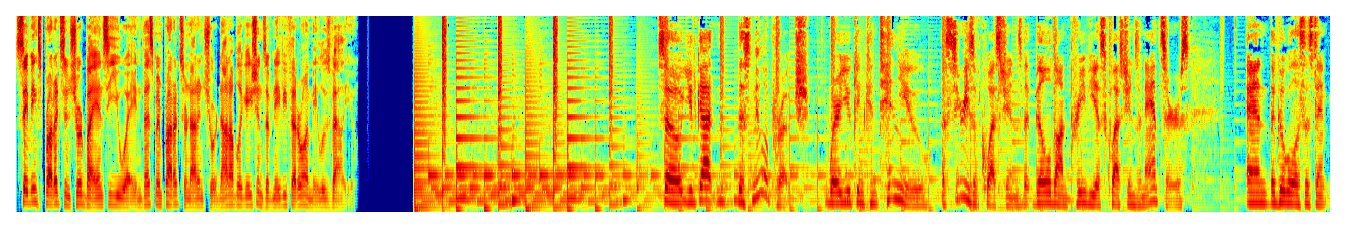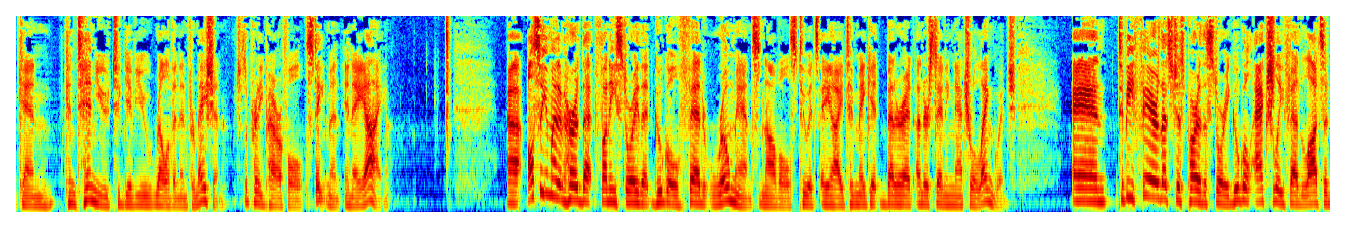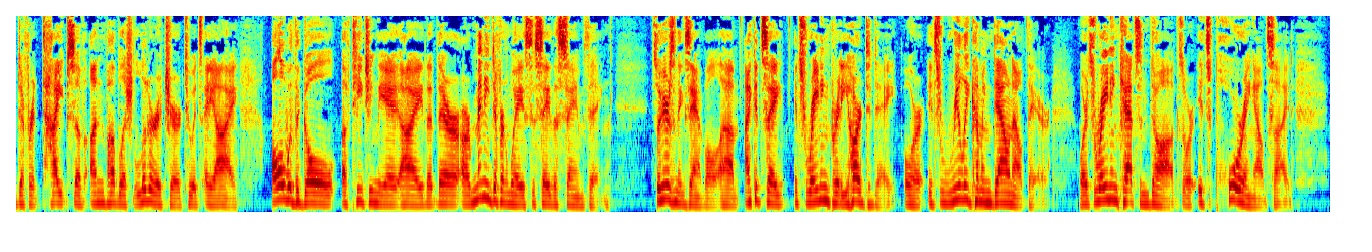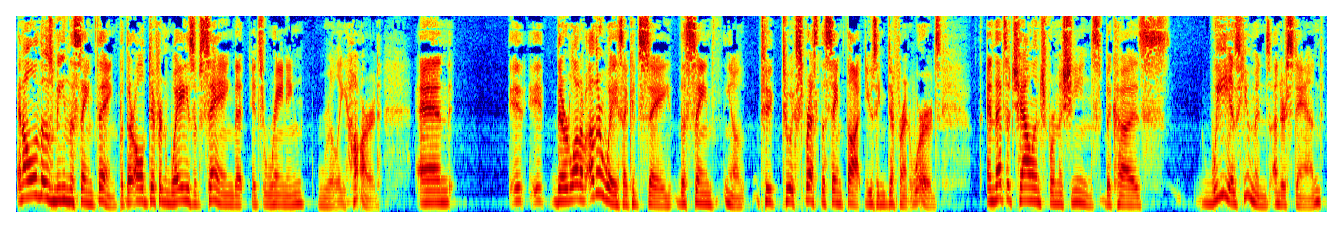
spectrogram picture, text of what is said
Savings products insured by NCUA. Investment products are not insured, not obligations of Navy Federal and may lose value. So you've got this new approach where you can continue a series of questions that build on previous questions and answers. And the Google Assistant can continue to give you relevant information, which is a pretty powerful statement in AI. Uh, also, you might have heard that funny story that Google fed romance novels to its AI to make it better at understanding natural language. And to be fair, that's just part of the story. Google actually fed lots of different types of unpublished literature to its AI, all with the goal of teaching the AI that there are many different ways to say the same thing. So here's an example. Um, I could say, it's raining pretty hard today, or it's really coming down out there or it's raining cats and dogs, or it's pouring outside. And all of those mean the same thing, but they're all different ways of saying that it's raining really hard. And it, it, there are a lot of other ways I could say the same, you know, to, to express the same thought using different words. And that's a challenge for machines because we as humans understand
